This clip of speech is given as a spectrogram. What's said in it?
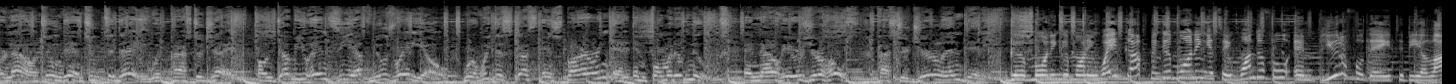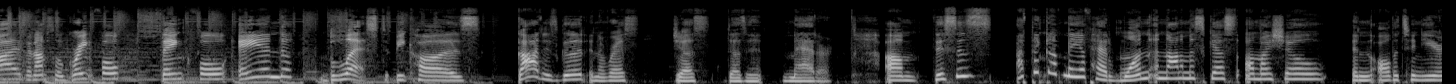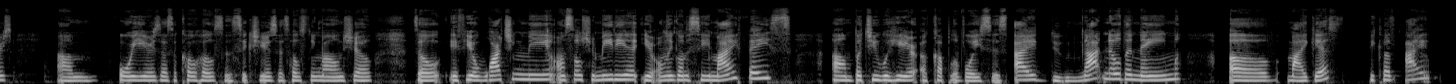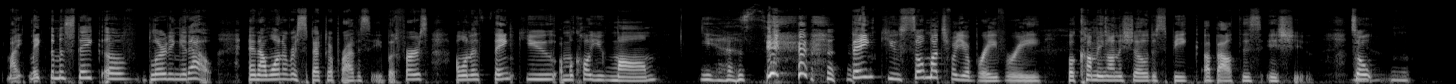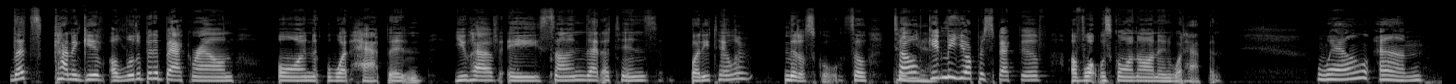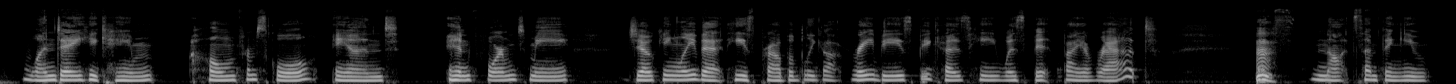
are now tuned in to Today with Pastor J on WNZF News Radio, where we discuss inspiring and informative news. And now here's your host, Pastor Jearlyn Denny. Good morning, good morning. Wake up and good morning. It's a wonderful and beautiful day to be alive, and I'm so grateful, thankful, and blessed because God is good and the rest just doesn't matter. Um, this is, I think I may have had one anonymous guest on my show in all the 10 years. Um, four years as a co-host and six years as hosting my own show. So if you're watching me on social media, you're only going to see my face, um, but you will hear a couple of voices. I do not know the name of my guest because I might make the mistake of blurting it out, and I want to respect our privacy. But first, I want to thank you. I'm gonna call you mom. Yes. thank you so much for your bravery for coming on the show to speak about this issue. So. Yeah let's kind of give a little bit of background on what happened. You have a son that attends Buddy Taylor Middle School. So tell, yes. give me your perspective of what was going on and what happened. Well, um, one day he came home from school and informed me jokingly that he's probably got rabies because he was bit by a rat. Hmm. That's mm. not something you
